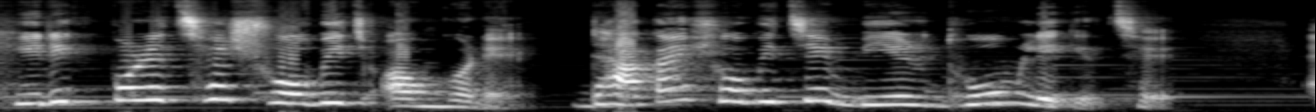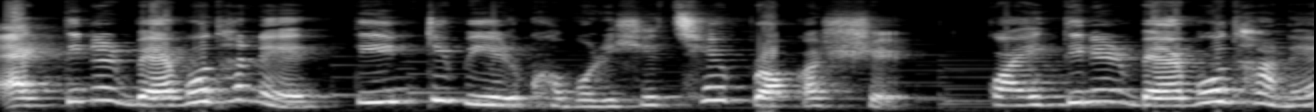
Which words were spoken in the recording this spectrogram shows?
হিরিক পড়েছে সবিজ অঙ্গনে। ঢাকায় সবিজে বিয়ের ধুম লেগেছে। একদিনের ব্যবধানে তিনটি বিয়ের খবর এসেছে প্রকাশ্যে। কয়েকদিনের ব্যবধানে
